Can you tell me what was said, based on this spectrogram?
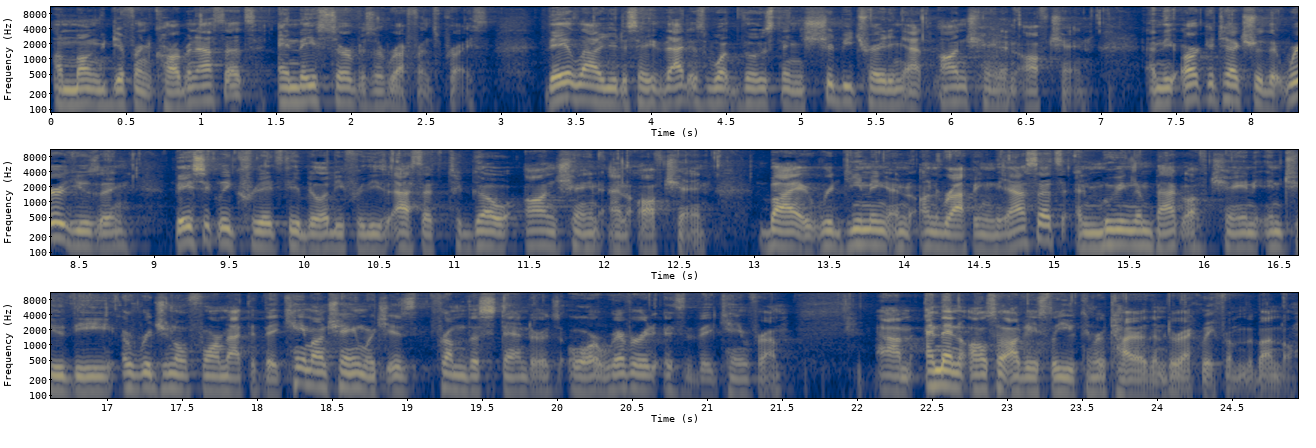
among different carbon assets, and they serve as a reference price. They allow you to say that is what those things should be trading at on chain and off chain. And the architecture that we're using basically creates the ability for these assets to go on chain and off chain by redeeming and unwrapping the assets and moving them back off chain into the original format that they came on chain, which is from the standards or wherever it is that they came from. Um, and then also, obviously, you can retire them directly from the bundle.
